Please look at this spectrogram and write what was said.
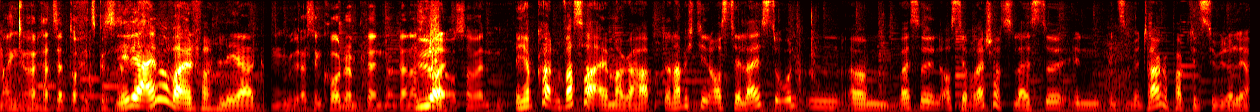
Mein Gott, hat Sepp doch jetzt gesagt. Nee, der Eimer war einfach leer. Du musst erst den Cauldron planten und dann das Wasser daraus verwenden. Ich habe gerade einen Wassereimer gehabt. Dann habe ich den aus der Leiste unten, ähm, weißt du, aus der Bereitschaftsleiste in, ins Inventar gepackt. Jetzt ist der wieder leer.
